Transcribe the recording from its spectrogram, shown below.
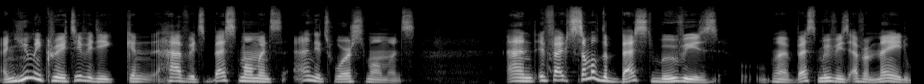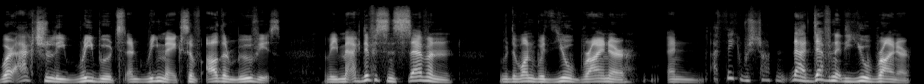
and human creativity can have its best moments and its worst moments. And in fact, some of the best movies, best movies ever made, were actually reboots and remakes of other movies. I mean, Magnificent Seven, with the one with Yul Brynner, and I think it was shot. Nah, definitely Yul Brynner.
